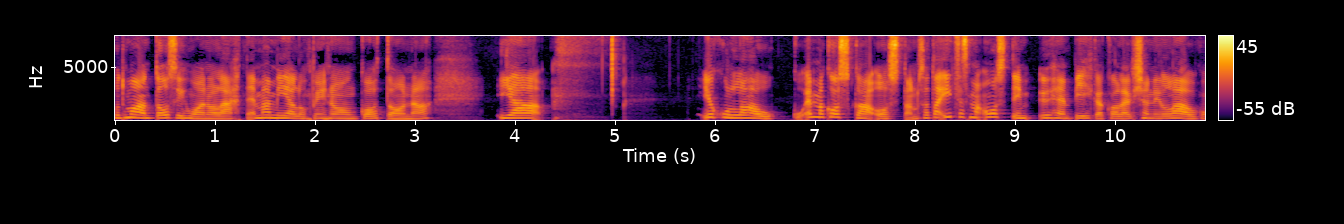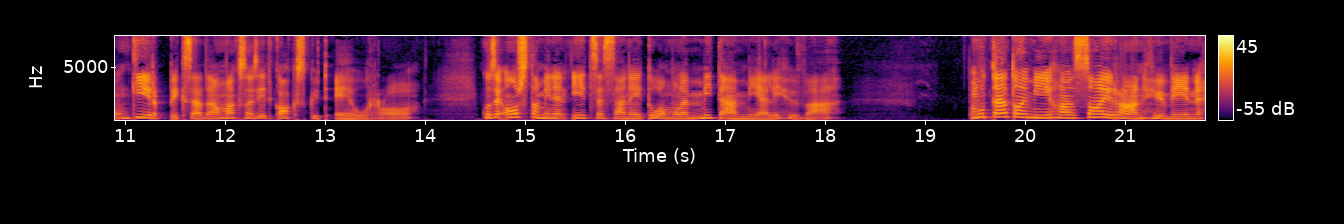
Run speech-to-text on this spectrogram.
mutta mä oon tosi huono lähteä. Mä mieluummin oon kotona. Ja joku laukku. En mä koskaan ostanut. Sata itse asiassa mä ostin yhden Pihka Collectionin laukun kirppikseltä ja maksoin siitä 20 euroa. Kun se ostaminen itsessään ei tuo mulle mitään mielihyvää. Mutta tämä toimii ihan sairaan hyvin,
